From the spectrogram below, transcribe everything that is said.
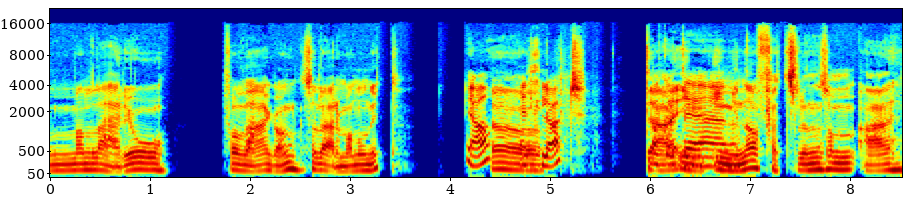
man lærer jo For hver gang så lærer man noe nytt. ja, helt helt klart. Det er det- ing- ingen av fødslene som er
